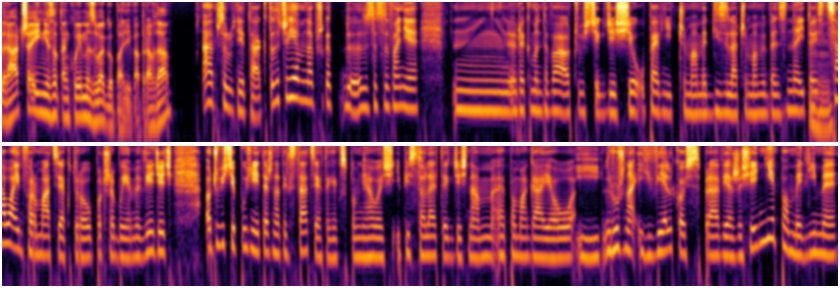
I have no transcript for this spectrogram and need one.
raczej nie zatankujemy złego paliwa, prawda? Absolutnie tak. To znaczy ja bym na przykład e, zdecydowanie mm, rekomendowała oczywiście gdzieś się upewnić, czy mamy diesla, czy mamy benzynę i to Mhm. jest cała informacja, którą potrzebujemy wiedzieć. Oczywiście później też na tych stacjach, tak jak wspomniałeś, i pistolety gdzieś nam e, pomagają i różna ich wielkość sprawia, że się nie pomylimy.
